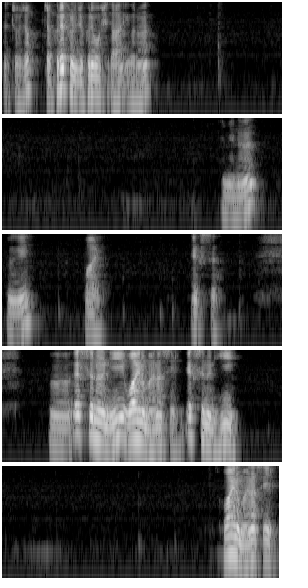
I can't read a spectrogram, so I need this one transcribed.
됐죠, 그죠? 자, 그래프를 이제 그려봅시다. 이거는. 그러면은, 여기, y, x. 어, x는 2, y는 마이너스 1. x는 2. Y는 마이너스 1.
